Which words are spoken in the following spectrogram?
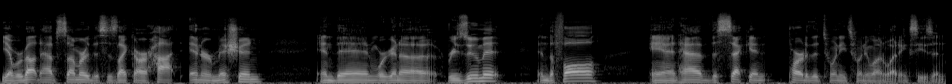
Yeah, we're about to have summer. This is like our hot intermission. And then we're going to resume it in the fall and have the second part of the 2021 wedding season.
